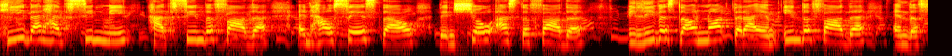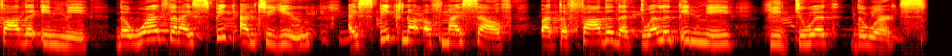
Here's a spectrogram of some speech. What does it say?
He that hath seen me hath seen the Father. And how sayest thou, Then show us the Father? Believest thou not that I am in the Father, and the Father in me? The words that I speak unto you, I speak not of myself, but the Father that dwelleth in me, he doeth the works.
